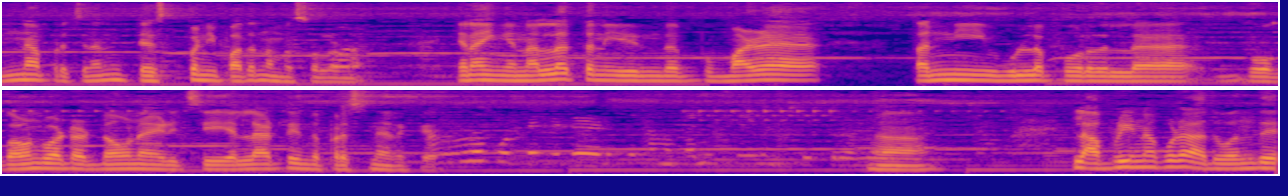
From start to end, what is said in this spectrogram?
என்ன பிரச்சனைன்னு டெஸ்ட் பண்ணி பார்த்து நம்ம சொல்லணும். ஏன்னா இங்கே நல்ல தண்ணி இந்த இப்போ மழை தண்ணி உள்ளே போகிறதில்ல இப்போ கிரவுண்ட் வாட்டர் டவுன் ஆகிடுச்சு எல்லாட்டும் இந்த பிரச்சனை இருக்குது ஆ. இல்லை அப்படின்னா கூட அது வந்து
